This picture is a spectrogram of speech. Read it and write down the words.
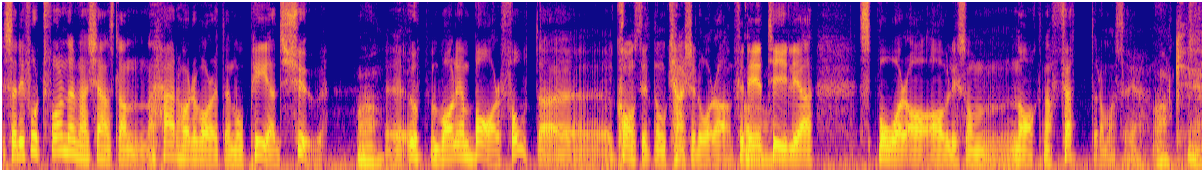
Så det är fortfarande den här känslan, här har det varit en mopedtjuv. Ja. Eh, uppenbarligen barfota, eh, konstigt nog kanske då. då. För det är tydliga spår av, av liksom nakna fötter om man säger. Okej.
